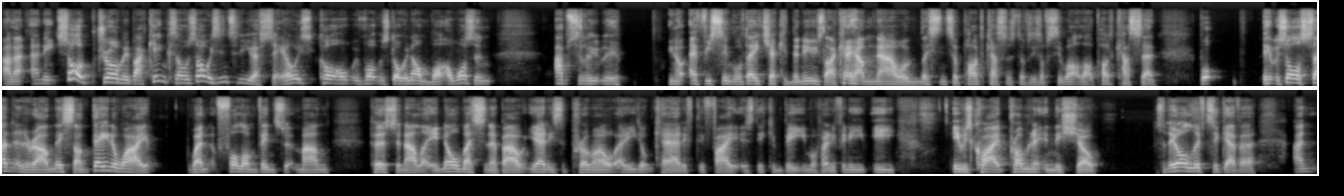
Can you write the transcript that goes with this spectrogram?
and I, and it sort of drew me back in because I was always into the UFC. I always caught up with what was going on, but I wasn't absolutely, you know, every single day checking the news like I am now and listening to podcasts and stuff. There's obviously what a lot of podcasts then, but it was all centered around this. On Dana White went full on Vince McMahon personality, no messing about. Yeah, he's the promoter. He don't care if the fighters they can beat him or anything. He he he was quite prominent in this show. So they all lived together. And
